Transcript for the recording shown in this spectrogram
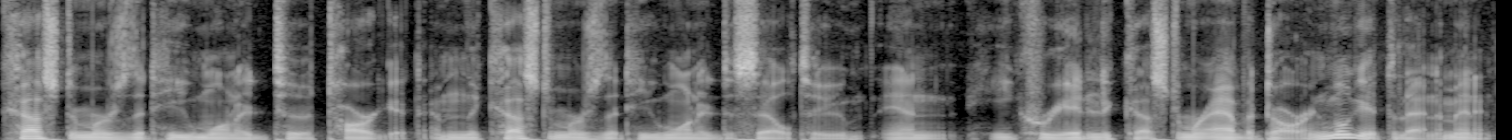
customers that he wanted to target and the customers that he wanted to sell to, and he created a customer avatar. And we'll get to that in a minute.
